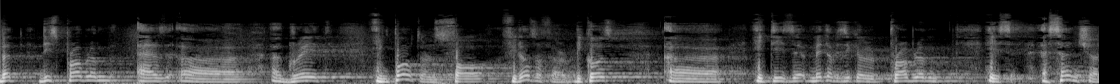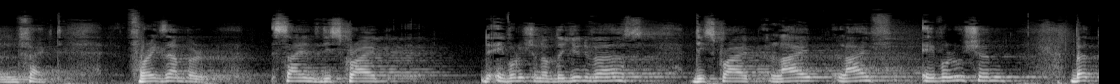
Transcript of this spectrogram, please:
But this problem has uh, a great importance for philosopher because uh, it is a metaphysical problem is essential in fact. For example, science describes the evolution of the universe, describe life, life evolution, but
